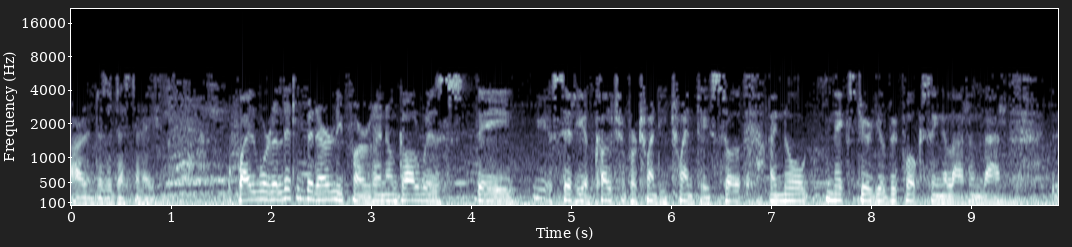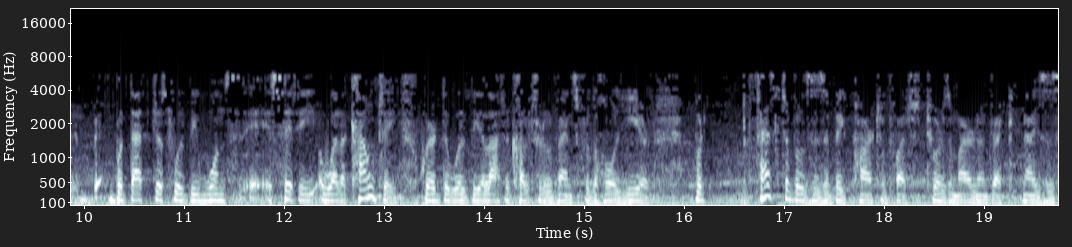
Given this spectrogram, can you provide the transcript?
Ireland as a destination. While we're a little bit early for it, I know Galway is the city of culture for 2020. So I know next year you'll be focusing a lot on that. But that just will be one city, well, a county, where there will be a lot of cultural events for the whole year. But festivals is a big part of what Tourism Ireland recognises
